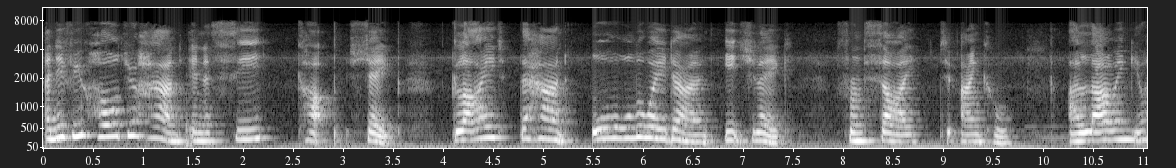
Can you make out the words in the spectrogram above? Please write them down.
And if you hold your hand in a C cup shape, glide the hand all the way down each leg from thigh to ankle, allowing your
